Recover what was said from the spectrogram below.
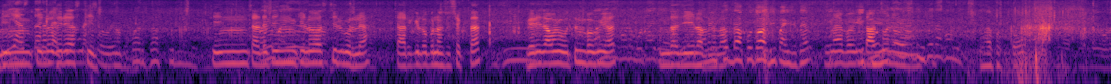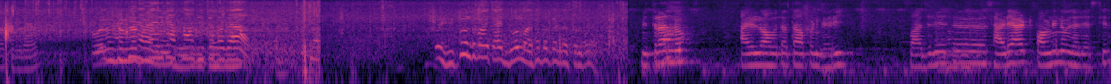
तीन किलो तरी असतील. तीन साडेतीन किलो असतील कुर्ल्या चार किलो पण असू शकतात. घरी जाऊन ओतून बघूयात. अंदाज येईल आपल्याला. दाखवतो आधी पाहिजे तर नाही बघ दाखवलं फक्त वरून समजत नाही. इथून तुम्हाला काय दोन माणसं पकडलं. मित्रांनो आलेलो आहोत आता आपण घरी. वाजले तर साडेआठ पावणे नऊ झाले असतील.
